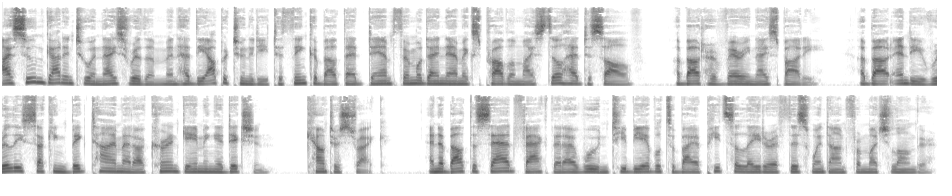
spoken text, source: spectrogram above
I soon got into a nice rhythm and had the opportunity to think about that damn thermodynamics problem I still had to solve, about her very nice body, about Andy really sucking big time at our current gaming addiction, Counter Strike, and about the sad fact that I wouldn't be able to buy a pizza later if this went on for much longer.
